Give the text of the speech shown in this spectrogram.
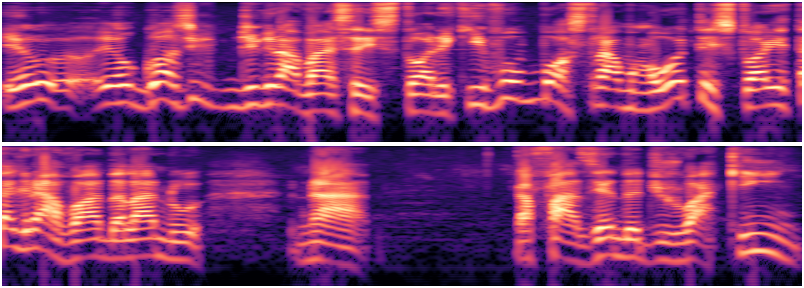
Eu, eu gosto de, de, gravar essa história aqui. Vou mostrar uma outra história que está gravada lá no, na, na fazenda de Joaquim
